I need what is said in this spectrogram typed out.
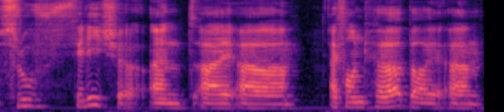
through Felicia, and I um I found her by um,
